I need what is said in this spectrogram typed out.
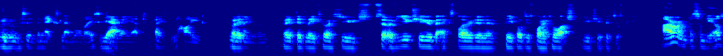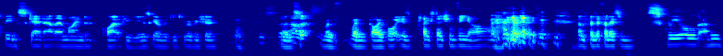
Mhm. to the next level, basically, Yeah. where you had to basically hide. But it- but it did lead to a huge sort of YouTube explosion of people just wanting to watch YouTubers just. I remember somebody else being scared out of their mind quite a few years ago on the Geeky Rubbish show. When, so, when when Guy bought his PlayStation VR and Philip Ellis squealed and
